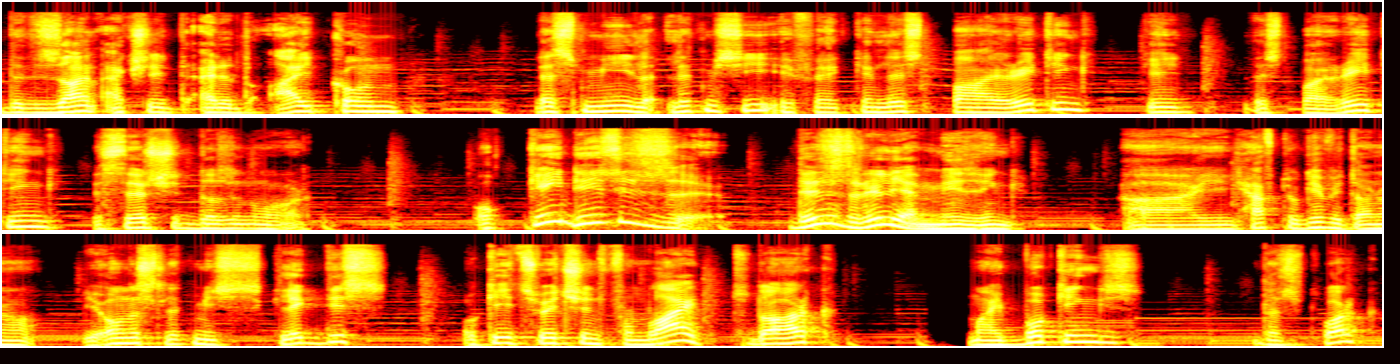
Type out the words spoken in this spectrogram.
The design actually added icon. Let me let me see if I can list by rating. Okay, list by rating. The search it doesn't work. Okay, this is uh, this is really amazing. I have to give it an be honest. Let me click this. Okay, it's switching from light to dark. My bookings, does it work?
